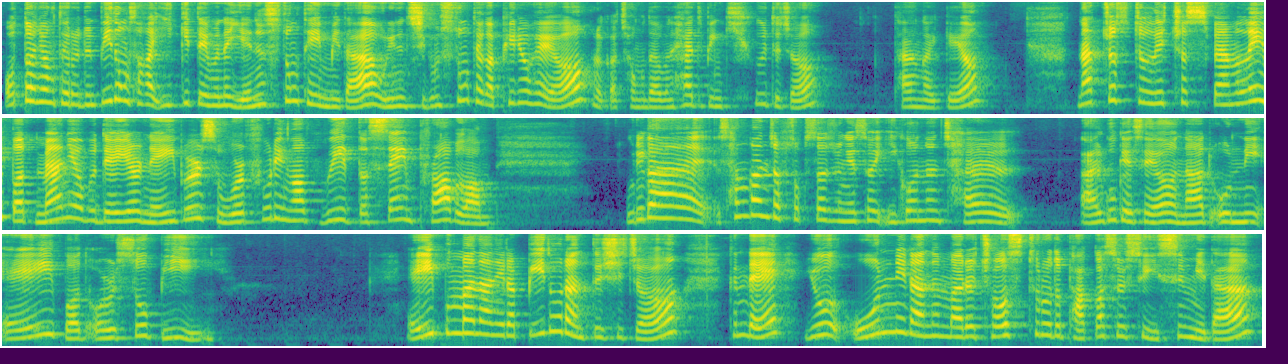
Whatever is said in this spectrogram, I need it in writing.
어떤 형태로든 비동사가 있기 때문에 얘는 수동태입니다. 우리는 지금 수동태가 필요해요. 그러니까 정답은 had been killed죠. 다음 갈게요. Not just Lich's family, but many of their neighbors were putting up with the same problem. 우리가 상관 접속사 중에서 이거는 잘 알고 계세요. Not only A, but also B. A뿐만 아니라 B도란 뜻이죠. 근데 요 only라는 말을 just로도 쓸수 있습니다.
